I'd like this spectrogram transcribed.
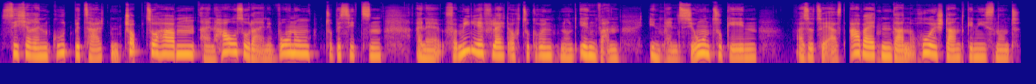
sicheren, gut bezahlten Job zu haben, ein Haus oder eine Wohnung zu besitzen, eine Familie vielleicht auch zu gründen und irgendwann in Pension zu gehen, also zuerst arbeiten, dann Ruhestand genießen und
